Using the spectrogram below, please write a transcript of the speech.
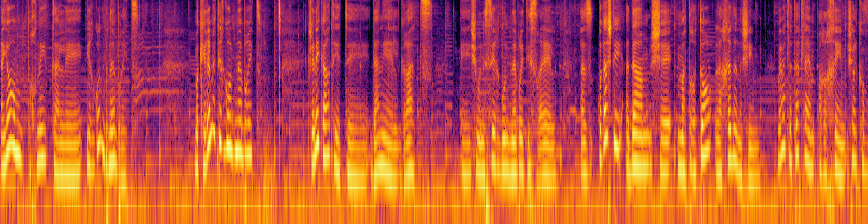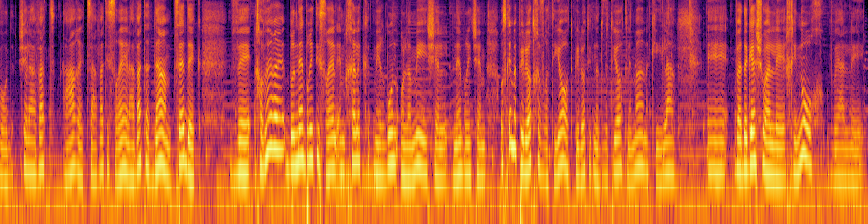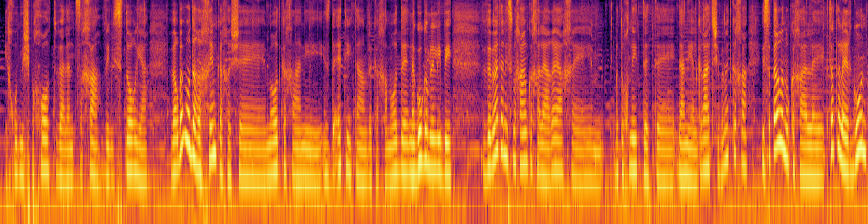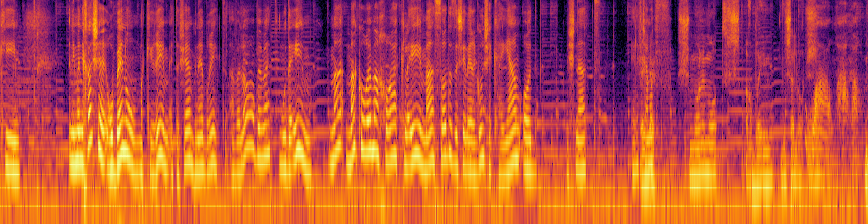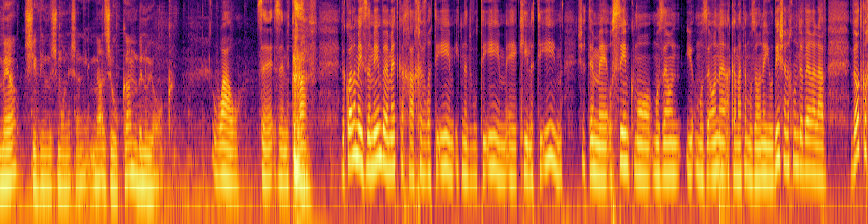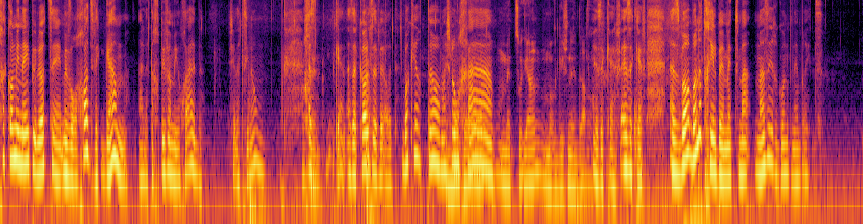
היום תוכנית על אה, ארגון בני ברית. מכירים את ארגון בני ברית? כשאני הכרתי את אה, דניאל גרץ, אה, שהוא נשיא ארגון בני ברית ישראל, אז פגשתי אדם שמטרתו לאחד אנשים, באמת לתת להם ערכים של כבוד, של אהבת הארץ, אהבת ישראל, אהבת אדם, צדק. וחברי בני ברית ישראל הם חלק מארגון עולמי של בני ברית שהם עוסקים בפעילויות חברתיות, פעילויות התנדבותיות למען הקהילה. אה, והדגש הוא על אה, חינוך ועל אה, איחוד משפחות ועל הנצחה ועל היסטוריה. והרבה מאוד ערכים ככה שמאוד ככה אני הזדהיתי איתם וככה מאוד נגעו גם לליבי. ובאמת אני שמחה היום ככה לארח אה, בתוכנית את אה, דניאל גרץ, שבאמת ככה יספר לנו ככה על, אה, קצת על הארגון, כי אני מניחה שרובנו מכירים את השם בני ברית, אבל לא באמת מודעים מה, מה קורה מאחורי הקלעים, מה הסוד הזה של הארגון שקיים עוד בשנת 1900... 1843. וואו, וואו, וואו. 178 שנים, מאז שהוקם בניו יורק. וואו, זה, זה מטורף. וכל המיזמים באמת ככה חברתיים, התנדבותיים, אה, קהילתיים, שאתם אה, עושים, כמו מוזיאון, מוזיאון, הקמת המוזיאון היהודי שאנחנו נדבר עליו, ועוד ככה כל מיני פעילויות אה, מבורכות, וגם על התחביב המיוחד של הצילום. אכן. אז, כן, אז על כל זה ועוד. בוקר טוב, מה שלומך? בוקר מצוין, מרגיש נהדר. איזה כיף, איזה כיף. אז בואו בוא נתחיל באמת, מה, מה זה ארגון בני ברית?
